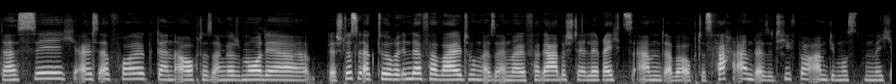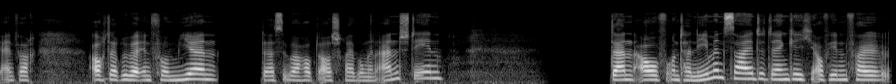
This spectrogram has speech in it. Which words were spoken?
Das sehe ich als Erfolg. Dann auch das Engagement der, der, Schlüsselakteure in der Verwaltung, also einmal Vergabestelle, Rechtsamt, aber auch das Fachamt, also Tiefbauamt, die mussten mich einfach auch darüber informieren, dass überhaupt Ausschreibungen anstehen. Dann auf Unternehmensseite denke ich auf jeden Fall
